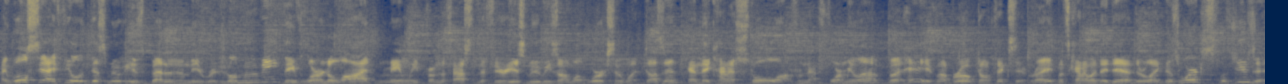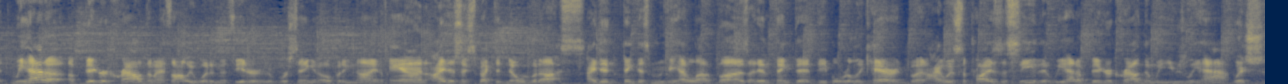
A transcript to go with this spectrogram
I will say I feel that this movie is better than the original movie. They've learned a lot, mainly from the Fast and the Furious movies, on what works and what doesn't, and they kind of stole a lot from that formula. But hey, it's not broke, don't fix it, right? That's kind of what they did. They're like, this works, let's use it. We had a, a bigger crowd than I thought we would in the theater. We're seeing an opening night, and and I just expected no one but us. I didn't think this movie had a lot of buzz. I didn't think that people really cared, but I was surprised to see that we had a bigger crowd than we usually have, which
